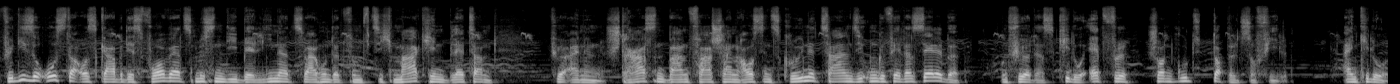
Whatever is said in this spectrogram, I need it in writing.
Für diese Osterausgabe des Vorwärts müssen die Berliner 250 Mark hinblättern. Für einen Straßenbahnfahrschein raus ins Grüne zahlen sie ungefähr dasselbe. Und für das Kilo Äpfel schon gut doppelt so viel. Ein Kilo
